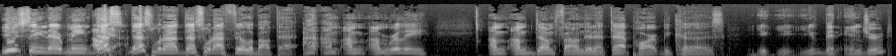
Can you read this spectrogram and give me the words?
You've seen that meme. Oh, That's yeah. that's what I that's what I feel about that. I, I'm I'm I'm really I'm I'm dumbfounded at that part because you, you you've been injured.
